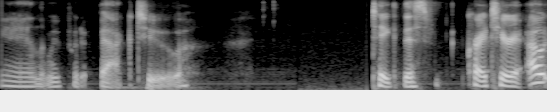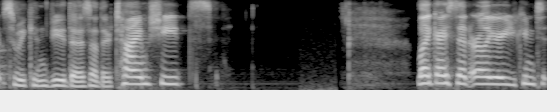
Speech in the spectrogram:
And let me put it back to take this criteria out so we can view those other timesheets. like I said earlier, you can t-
